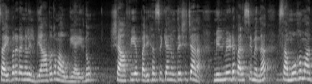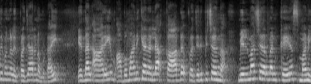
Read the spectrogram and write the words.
സൈബർ ഇടങ്ങളിൽ വ്യാപകമാവുകയായിരുന്നു. ഷാഫിയെ പരിഹസിക്കാൻ ഉദ്ദേശിച്ചാണ് മിൽമയുടെ പരസ്യമെന്ന് സമൂഹ മാധ്യമങ്ങളിൽ പ്രചാരണമുണ്ടായി. എന്നാൽ ആരെയും അപമാനിക്കാനല്ല കാർഡ് പ്രചരിപ്പിച്ചതെന്ന് Milma chairman K S Mani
